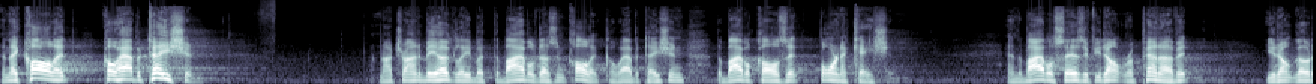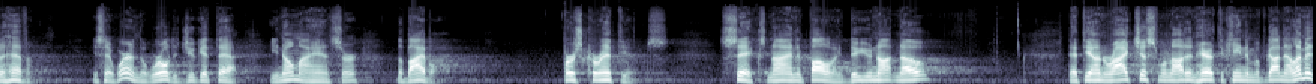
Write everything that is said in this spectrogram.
And they call it cohabitation. I'm not trying to be ugly, but the Bible doesn't call it cohabitation. The Bible calls it fornication. And the Bible says if you don't repent of it, you don't go to heaven. You say, Where in the world did you get that? You know my answer the Bible. 1 Corinthians 6, 9, and following. Do you not know that the unrighteous will not inherit the kingdom of God? Now, let me,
